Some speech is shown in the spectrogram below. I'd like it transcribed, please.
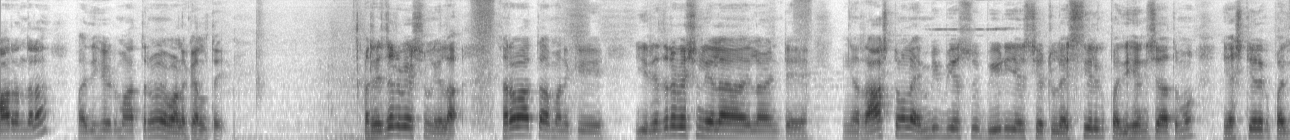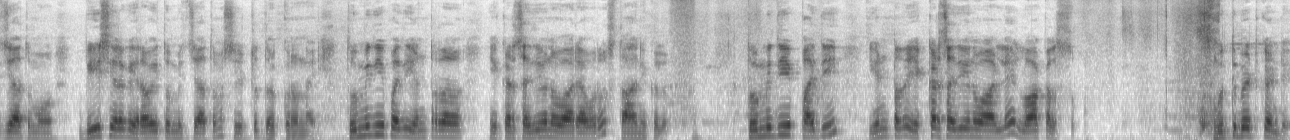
ఆరు వందల పదిహేడు మాత్రమే వాళ్ళకి వెళ్తాయి. రిజర్వేషన్లు ఇలా. తర్వాత మనకి ఈ రిజర్వేషన్లు ఎలా ఎలా అంటే రాష్ట్రంలో ఎంబీబీఎస్ బీడీఎస్ సీట్లు ఎస్సీలకు పదిహేను శాతము ఎస్టీలకు పది శాతము బీసీలకు ఇరవై తొమ్మిది శాతం సీట్లు దక్కునున్నాయి. తొమ్మిది పది ఇంటర్ ఇక్కడ చదివిన వారెవరు? స్థానికులు. తొమ్మిది పది ఇంటర్ ఇక్కడ చదివిన వాళ్ళే లోకల్స్ గుర్తుపెట్టుకోండి.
